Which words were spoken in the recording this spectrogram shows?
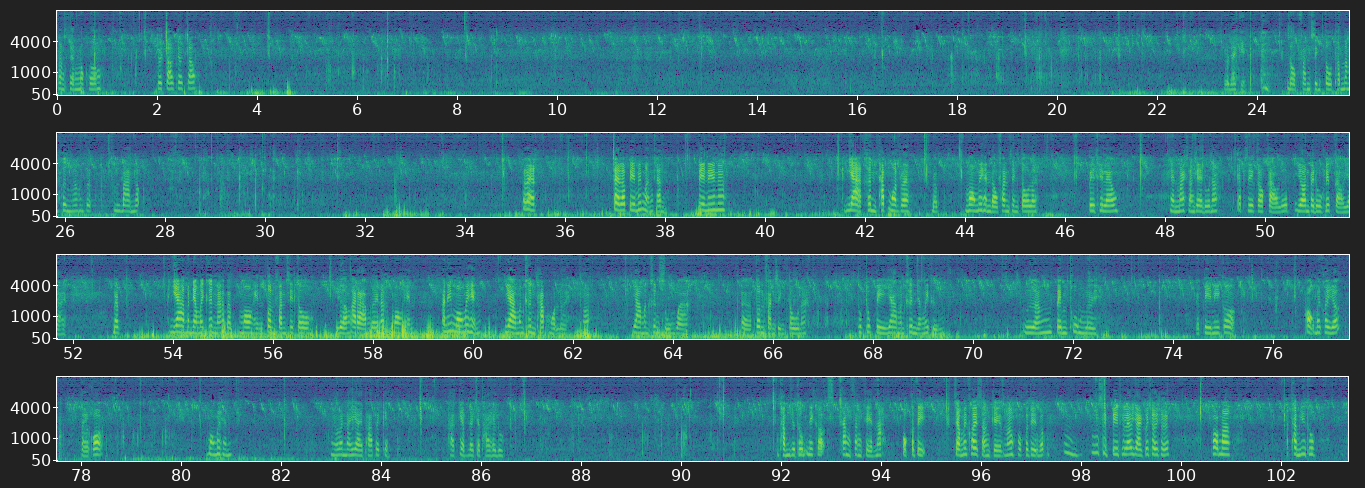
ฟังเสียงนกร้อง เจ้าเจ้าเจ้าเจ้า ดี๋ยวได้เก็บ ดอกฟันสิงโตทำน้ำผึ้งแล้วเพื่อนๆมันบานแล้วแปลกแต่ละปีไม่เหมือนกัน ปีนี้นะหญ้าขึ้นทับหมดเลย แบบมองไม่เห็นดอกฟันสิงโตเลย ปีที่แล้ว เห็นไหมสังเกตดูนะ FC เก่าๆหรือย้อนไปดูคลิปเก่ายาย แบบ หญ้ามันยังไม่ขึ้นนะ แบบมองเห็นต้นฟันสิโต เหลืองอารามเลยนะ มองเห็น อันนี้มองไม่เห็นหญ้ามันขึ้นทับหมดเลยเนาะหญ้ามันขึ้นสูงกว่าต้นฟันสิงโตนะ ทุกๆปีหญ้ามันขึ้นยังไม่ถึง เหลืองเต็มทุ่งเลย แต่ปีนี้ก็ ออกไม่ค่อยเยอะ แต่ก็ มองไม่เห็น เดี๋ยววันไหนยายพาไปเก็บ พาเก็บเลยจะถ่ายให้ดู ทำ YouTube นี่ก็ช่างสังเกตนะ ปกติจะไม่ค่อยสังเกตนะ ปกติแบบสิบปีที่แล้วยายก็เฉยๆ พอมาทำ YouTube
